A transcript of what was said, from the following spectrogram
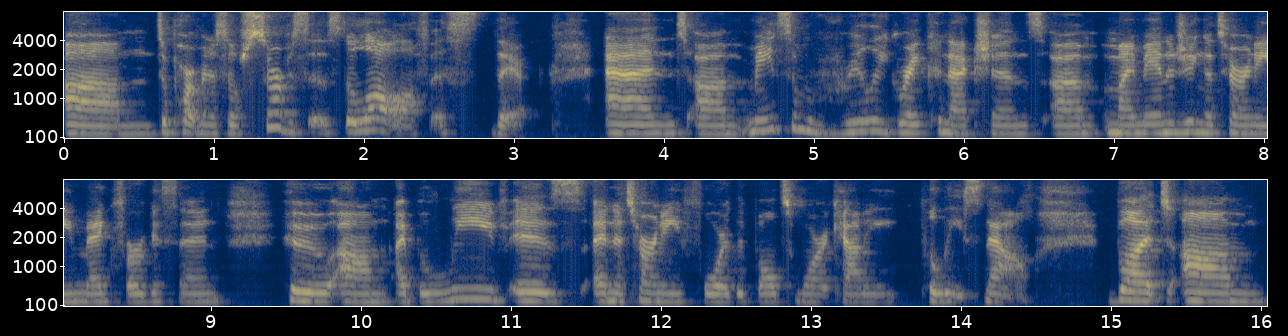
um, Department of Social Services, the law office there, and um, made some really great connections. Um, my managing attorney, Meg Ferguson, who um, I believe is an attorney for the Baltimore County Police now, But um,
